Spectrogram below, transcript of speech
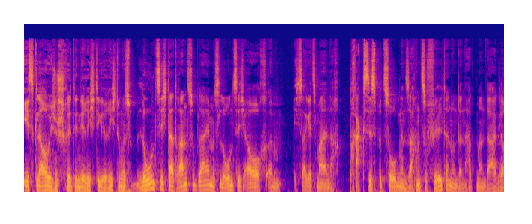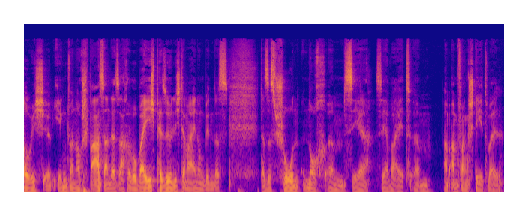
ist, glaube ich, ein Schritt in die richtige Richtung. Es lohnt sich, da dran zu bleiben. Es lohnt sich auch, ähm, ich sage jetzt mal, nach praxisbezogenen Sachen zu filtern und dann hat man da, glaube ich, äh, irgendwann auch Spaß an der Sache. Wobei ich persönlich der Meinung bin, dass, dass es schon noch ähm, sehr, sehr weit ähm, am Anfang steht, weil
